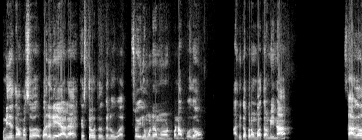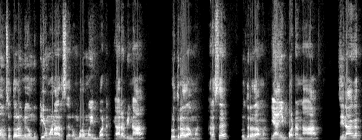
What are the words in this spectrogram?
புனித தாமஸ் வ- வருகையால கிறிஸ்தவத்தை தழுவுவார். ஸோ இது மட்டும் நம்ம நோட் பண்ணா போதும். அதுக்கப்புறம் பார்த்தோம் அப்படின்னா சாக வம்சத்தோட மிக முக்கியமான அரசர் ரொம்ப ரொம்ப இம்பார்ட்டன்ட் யார் அப்படின்னா? ருத்ரதாமன். அரசர் ருத்ரதாமன். ஏன் இம்பார்ட்டன்னா ஜினாகத்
